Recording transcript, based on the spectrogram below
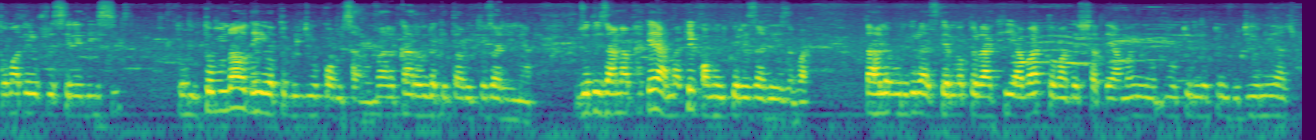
তোমাদের উপরে ছেড়ে দিয়েছি। তোমরাও দেখি অত ভিডিও কম ছাড়ো বা কারণটা কিন্তু আমি তো জানি না। যদি জানা থাকে, আমাকে কমেন্ট করে জানিয়ে যাবা। তাহলে বন্ধুরা, আজকের মতো রাখি। আবার তোমাদের সাথে আমি নতুন নতুন ভিডিও নিয়ে আসব।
